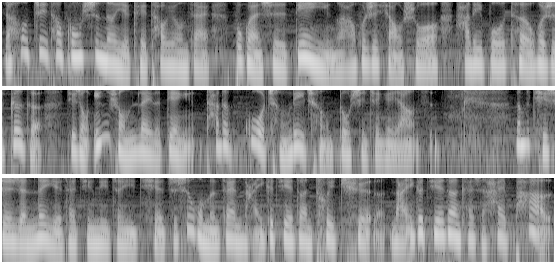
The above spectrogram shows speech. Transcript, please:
然后这套公式呢，也可以套用在不管是电影啊，或是小说《哈利波特》，或是各个这种英雄类的电影，它的过程历程都是这个样子。那么，其实人类也在经历这一切，只是我们在哪一个阶段退却了，哪一个阶段开始害怕了，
